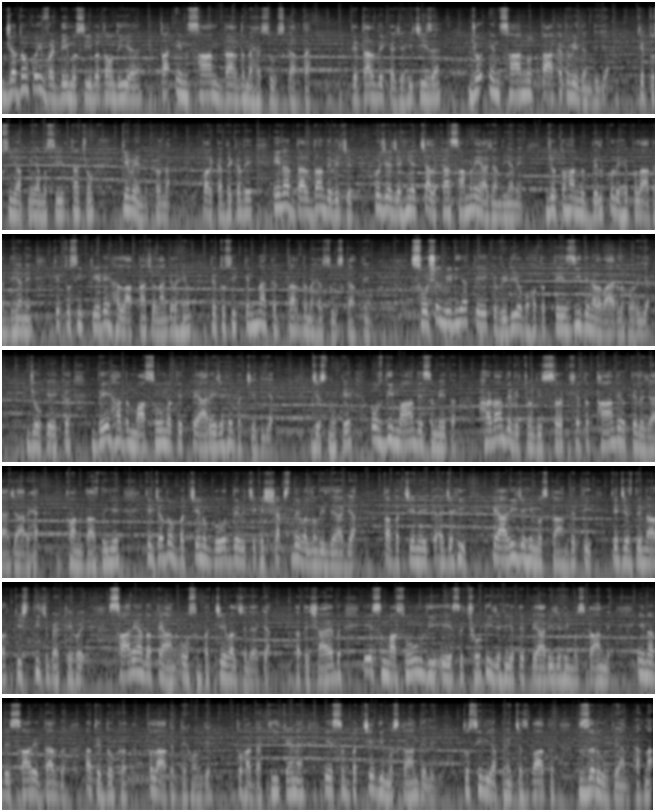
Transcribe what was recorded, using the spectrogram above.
ਜਦੋਂ ਕੋਈ ਵੱਡੀ ਮੁਸੀਬਤ ਆਉਂਦੀ ਹੈ, ਤਾਂ ਇਨਸਾਨ ਦਰਦ ਮਹਿਸੂਸ ਕਰਦਾ ਹੈ ਤੇ ਦਰਦ ਇੱਕ ਅਜਿਹੀ ਚੀਜ਼ ਹੈ ਜੋ ਇਨਸਾਨ ਨੂੰ ਤਾਕਤ ਵੀ ਦਿੰਦੀ ਹੈ ਕਿ ਤੁਸੀਂ ਆਪਣੀਆਂ ਮੁਸੀਬਤਾਂ ਚੋਂ ਕਿਵੇਂ ਨਿਕਲਣਾ ਪਰ ਕਦੇ-ਕਦੇ ਇਹਨਾਂ ਦਰਦਾਂ ਦੇ ਵਿੱਚ ਕੁਝ ਅਜਿਹੀਆਂ ਝਲਕਾਂ ਸਾਹਮਣੇ ਆ ਜਾਂਦੀਆਂ ਨੇ, ਜੋ ਤੁਹਾਨੂੰ ਬਿਲਕੁਲ ਇਹ ਭੁਲਾ ਦਿੰਦੀਆਂ ਨੇ ਕਿ ਤੁਸੀਂ ਕਿਹੜੇ ਹਾਲਾਤਾਂ ਚੋਂ ਲੰਘ ਰਹੇ ਹੋ ਤੇ ਤੁਸੀਂ ਕਿੰਨਾ ਕੁ ਦਰਦ ਮਹਿਸੂਸ ਕਰਦੇ ਹੋ। ਸੋਸ਼ਲ ਮੀਡੀਆ ਤੇ ਇੱਕ ਵੀਡੀਓ ਬਹੁਤ ਤੇਜ਼ੀ ਦੇ ਨਾਲ ਵਾਇਰਲ ਹੋ ਰਹੀ ਹੈ। ਜੋ ਕਿ ਇੱਕ ਬੇਹੱਦ ਮਾਸੂਮ ਅਤੇ ਪਿਆਰੇ ਜਿਹੇ ਬੱਚੇ ਦੀ ਹੈ ਜਿਸ ਨੂੰ ਕਿ ਉਸ ਦੀ ਮਾਂ ਦੇ ਸਮੇਤ ਹੜ੍ਹਾਂ ਦੇ ਵਿੱਚੋਂ ਦੀ ਸੁਰੱਖਿਅਤ ਥਾਂ ਦੇ ਉੱਤੇ ਲਿਜਾਇਆ ਜਾ ਰਿਹਾ ਹੈ। ਤੁਹਾਨੂੰ ਦੱਸ ਦਈਏ ਕਿ ਜਦੋਂ ਬੱਚੇ ਨੂੰ ਗੋਦ ਦੇ ਵਿੱਚ ਇੱਕ ਸ਼ਖਸ ਦੇ ਵੱਲੋਂ ਦੀ ਲਿਆ ਗਿਆ, ਤਾਂ ਬੱਚੇ ਨੇ ਇੱਕ ਅਜਿਹੀ ਪਿਆਰੀ ਜਿਹੀ ਮੁਸਕਾਨ ਦਿੱਤੀ ਕਿ ਜਿਸ ਦੇ ਨਾਲ ਕਿਸ਼ਤੀ 'ਚ ਬੈਠੇ ਹੋਏ ਸਾਰਿਆਂ ਦਾ ਧਿਆਨ ਉਸ ਬੱਚੇ ਵੱਲ ਚਲਿਆ ਗਿਆ। ਅਤੇ ਸ਼ਾਇਦ ਇਸ ਮਾਸੂਮ ਦੀ ਇਸ ਛੋਟੀ ਜਿਹੀ ਅਤੇ ਪਿਆਰੀ ਜਿਹੀ ਮੁਸਕਾਨ ਨੇ ਇਹਨਾਂ ਦੇ ਸਾਰੇ ਦਰਦ ਅਤੇ ਦੁੱਖ ਭੁਲਾ ਦਿੱਤੇ ਹੋਣਗੇ। ਤੁਹਾਡਾ ਕੀ ਕਹਿਣਾ ਹੈ ਇਸ ਬੱਚੇ ਦੀ ਮੁਸਕਾਨ ਦੇ ਲਈ? ਤੁਸੀਂ ਵੀ ਆਪਣੇ ਜਜ਼ਬਾਤ ਜ਼ਰੂਰ ਬਿਆਨ ਕਰਨਾ।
